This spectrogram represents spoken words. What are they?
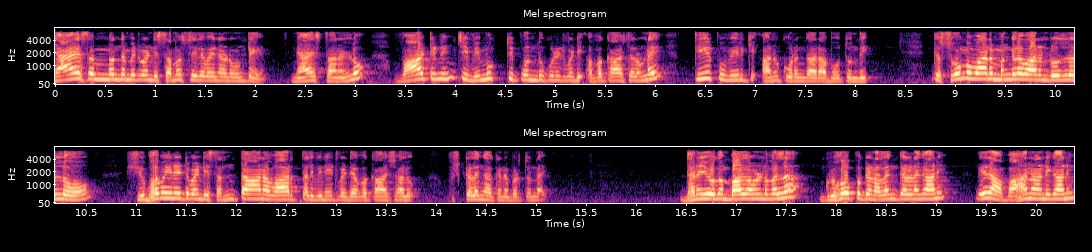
న్యాయ సంబంధమైనటువంటి సమస్యలు ఏవైనా ఉంటే న్యాయస్థానంలో వాటి నుంచి విముక్తి పొందుకునేటువంటి అవకాశాలు ఉన్నాయి. తీర్పు వీరికి అనుకూలంగా రాబోతుంది. ఇక సోమవారం మంగళవారం రోజులలో శుభమైనటువంటి సంతాన వార్తలు వినేటువంటి అవకాశాలు పుష్కలంగా కనబడుతున్నాయి. ధనయోగం బాగా ఉండడం వల్ల గృహోపకరణ అలంకరణ కానీ లేదా వాహనాన్ని కానీ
